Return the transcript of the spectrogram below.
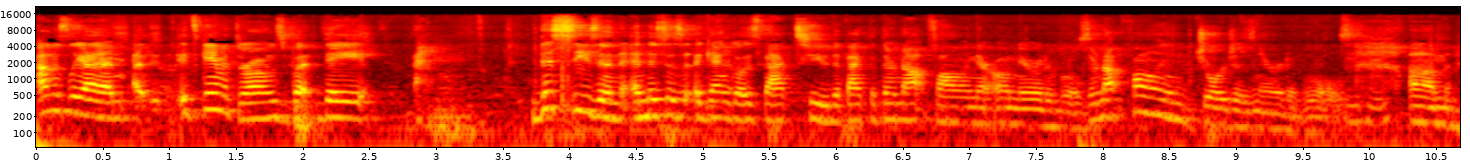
honestly I am it's Game of Thrones, but they this season and this is again goes back to the fact that they're not following their own narrative rules. They're not following George's narrative rules. Um,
